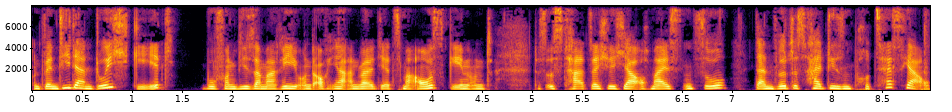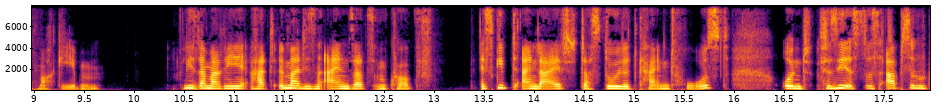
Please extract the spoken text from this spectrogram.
Und wenn die dann durchgeht, wovon Lisa Marie und auch ihr Anwalt jetzt mal ausgehen, und das ist tatsächlich ja auch meistens so, dann wird es halt diesen Prozess ja auch noch geben. Lisa Marie hat immer diesen einen Satz im Kopf. Es gibt ein Leid, das duldet keinen Trost. Und für sie ist es absolut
